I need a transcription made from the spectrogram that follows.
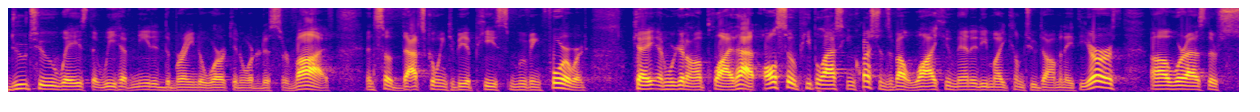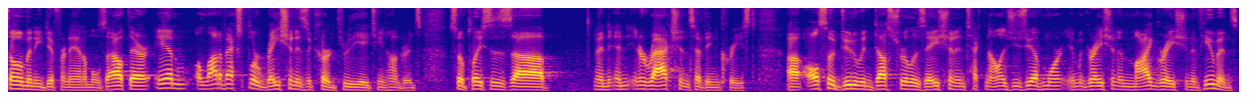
due to ways that we have needed the brain to work in order to survive. And so that's going to be a piece moving forward. Okay, and we're going to apply that. Also, people asking questions about why humanity might come to dominate the earth, uh, whereas there's so many different animals out there, and a lot of exploration has occurred through the 1800s. So places uh, and, and, interactions have increased. Uh, also, due to industrialization and technologies, you have more immigration and migration of humans.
